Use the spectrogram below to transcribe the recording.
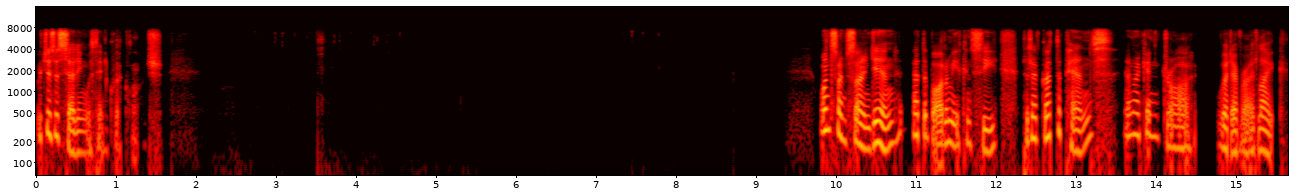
which is a setting within Quicklaunch. Once I'm signed in, at the bottom you can see that I've got the pens and I can draw whatever I'd like.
